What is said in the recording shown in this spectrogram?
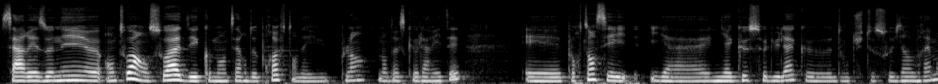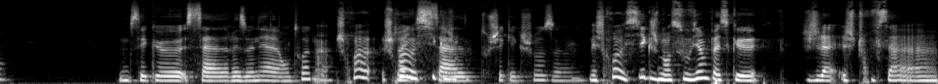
ça a résonné euh, en toi, en soi, des commentaires de profs, t'en as eu plein dans ta scolarité. Et pourtant, c'est il n'y a, a que celui-là que, dont tu te souviens vraiment. Donc c'est que ça résonnait en toi, quoi. Bah, je crois, je crois aussi ça que a touché quelque chose. Euh. Mais je crois aussi que je m'en souviens parce que je, je trouve ça,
